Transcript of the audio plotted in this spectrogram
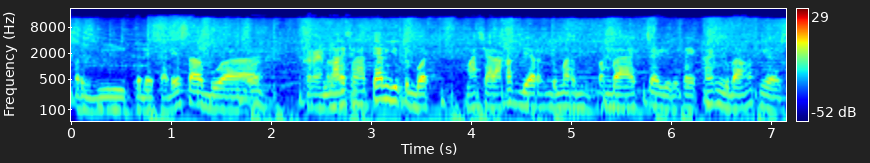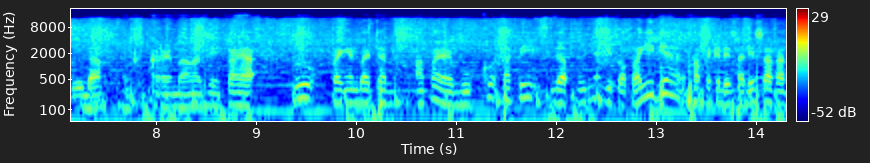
pergi ke desa-desa buat Keren menarik banget. perhatian gitu buat masyarakat biar gemar membaca gitu kayak keren banget ya sih udah. Keren banget sih. Kayak lu pengen baca apa ya buku tapi nggak punya gitu apalagi dia sampai ke desa-desa kan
